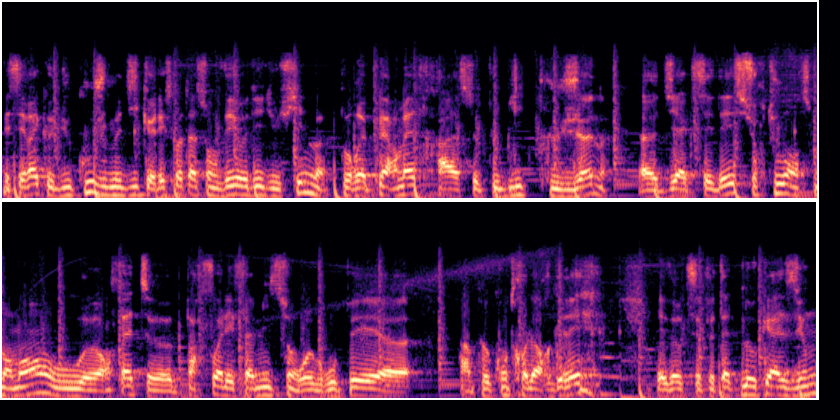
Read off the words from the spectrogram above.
Mais c'est vrai que du coup, je me dis que l'exploitation VOD du film pourrait permettre à ce public plus jeune euh, d'y accéder, surtout en ce moment où euh, en fait euh, parfois les familles sont regroupées un peu contre leur gré. Et donc c'est peut-être l'occasion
